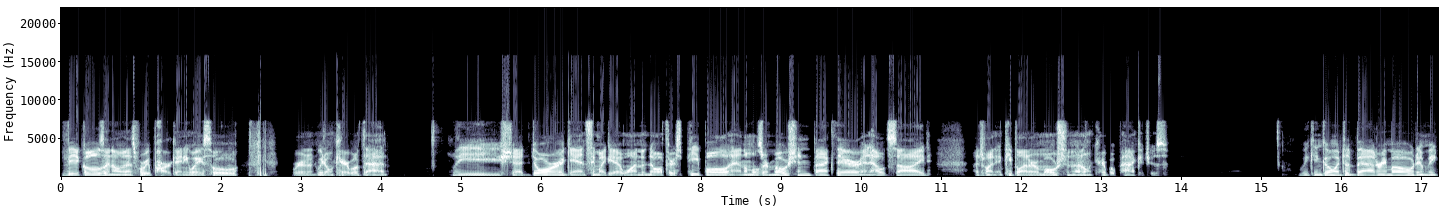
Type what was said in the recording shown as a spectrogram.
Vehicles, I know that's where we park anyway, so we're, we don't care about that. The shed door, again, same idea. I want to know if there's people, animals, or motion back there. And outside, I just want people under motion. I don't care about packages we can go into battery mode and we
